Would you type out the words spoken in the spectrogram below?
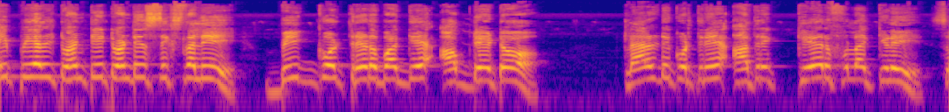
I P L twenty twenty ಸಿಕ್ಸ್ನಲ್ಲಿ ಬಿಗ್ ಟ್ರೇಡ್ ಬಗ್ಗೆ ಅಪ್ಡೇಟ್ ಕ್ಲಾರಿಟಿ ಕೊಡ್ತೀನಿ, ಆದ್ರೆ ಕೇರ್ಫುಲ್ ಆಗಿ ಕೇಳಿ. ಸೊ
